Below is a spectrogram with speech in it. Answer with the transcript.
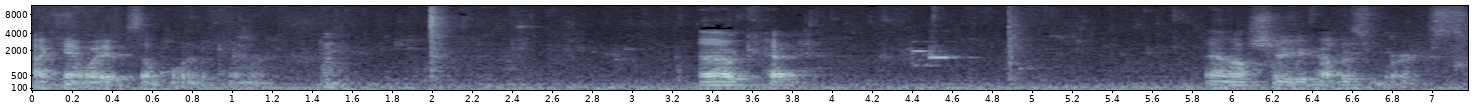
I can't wave because I'm holding the camera. Okay. And I'll show you how this works.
